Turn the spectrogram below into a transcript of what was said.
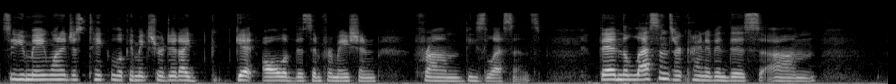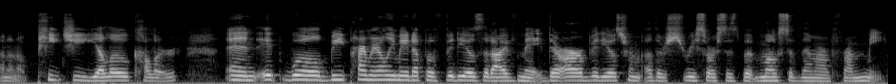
So you may want to just take a look and make sure, did I get all of this information from these lessons? Then the lessons are kind of in this, um, I don't know, peachy yellow color. And it will be primarily made up of videos that I've made. There are videos from other resources, but most of them are from me.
